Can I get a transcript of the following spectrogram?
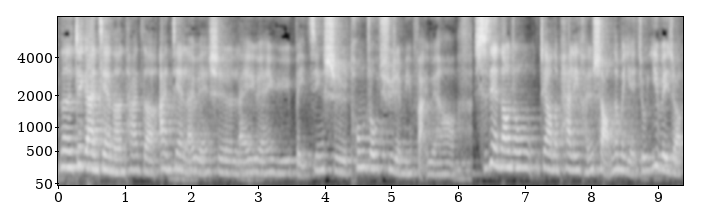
那这个案件呢？它的案件来源是来源于北京市通州区人民法院啊。实践当中这样的判例很少，那么也就意味着，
